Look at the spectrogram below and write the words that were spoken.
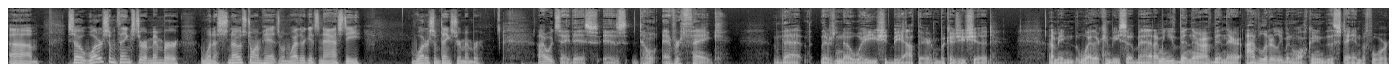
Um, so, what are some things to remember when a snowstorm hits? When weather gets nasty? What are some things to remember? I would say this is don't ever think that there's no way you should be out there because you should. I mean, the weather can be so bad. I mean, you've been there, I've been there. I've literally been walking into the stand before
